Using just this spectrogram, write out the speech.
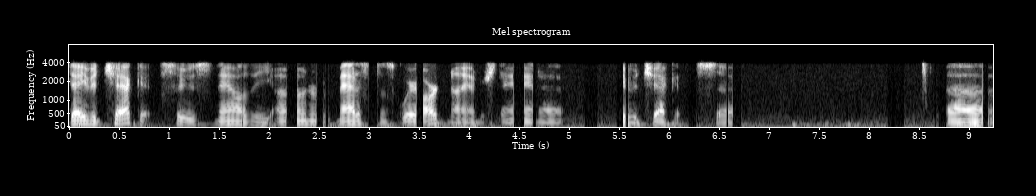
David Checketts, who's now the owner of Madison Square Garden, I understand. Uh, David Checketts. Uh, uh,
